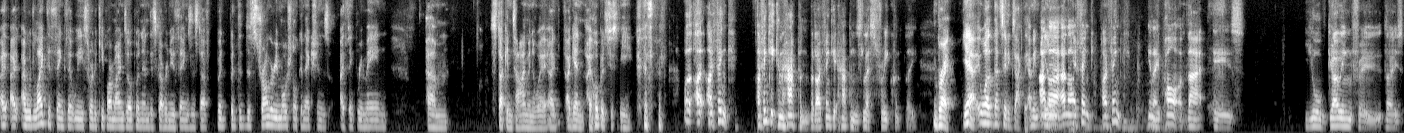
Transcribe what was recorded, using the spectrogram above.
I I would like to think that we sort of keep our minds open and discover new things and stuff. But but the, the stronger emotional connections, I think, remain um, stuck in time in a way. I again, I hope it's just me. well, I, I think I think it can happen, but I think it happens less frequently. Right. Yeah. Well, that's it exactly. I mean, and, know, I, and I think I think you know part of that is you're going through those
